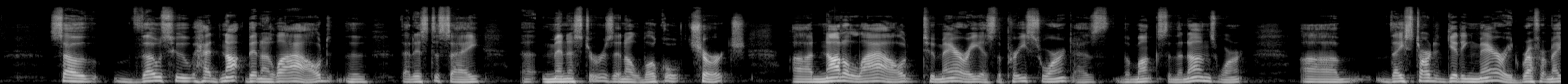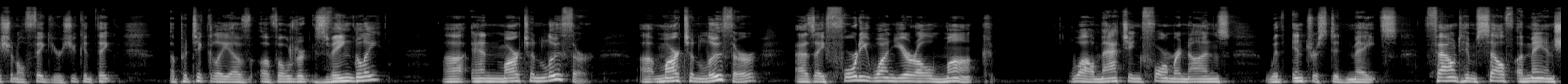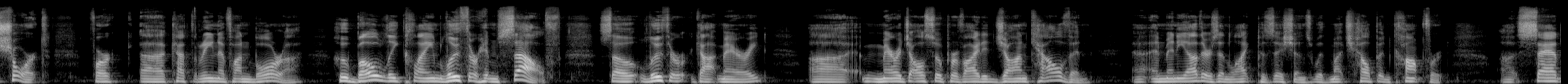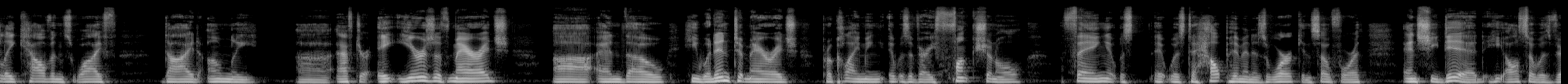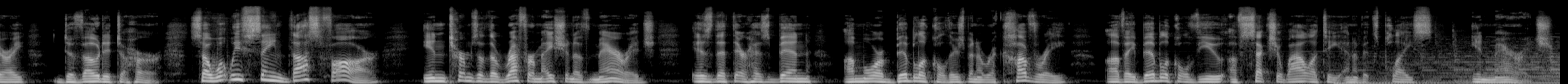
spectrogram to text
So those who had not been allowed, uh, that is to say, uh, ministers in a local church, uh, not allowed to marry as the priests weren't, as the monks and the nuns weren't, um, they started getting married, reformational figures. You can think uh, particularly of, of Ulrich Zwingli uh, and Martin Luther. Uh, Martin Luther, as a 41 year old monk, while matching former nuns with interested mates, found himself a man short for uh, Katharina von Bora, who boldly claimed Luther himself. So Luther got married. Uh, marriage also provided John Calvin uh, and many others in like positions with much help and comfort. Uh, sadly, Calvin's wife died only uh, after eight years of marriage. Uh, and though he went into marriage proclaiming it was a very functional thing, it was it was to help him in his work and so forth, and she did. He also was very devoted to her. So what we've seen thus far in terms of the reformation of marriage is that there has been a more biblical, there's been a recovery of a biblical view of sexuality and of its place in marriage.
